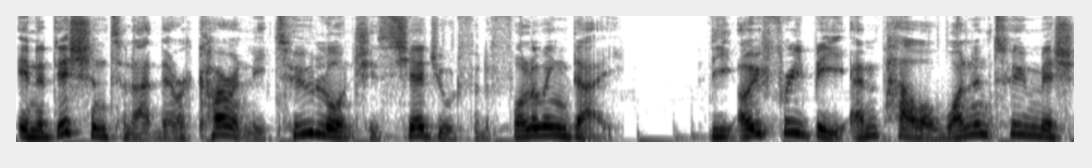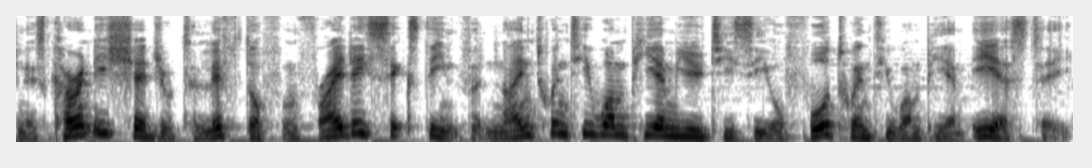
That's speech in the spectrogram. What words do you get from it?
In addition to that, there are currently two launches scheduled for the following day. The O3b mPOWER 1 and 2 mission is currently scheduled to lift off on Friday 16th at 9.21pm UTC or 4.21pm EST.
